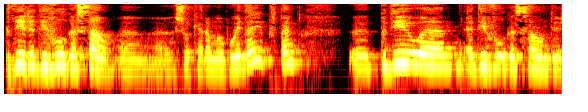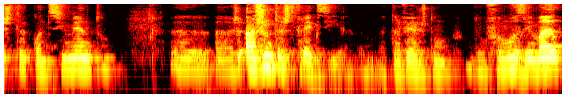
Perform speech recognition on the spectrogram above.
pedir a divulgação. Eh, achou que era uma boa ideia, portanto, eh, pediu a, a divulgação deste acontecimento às juntas de freguesia, através de um, de um famoso e-mail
